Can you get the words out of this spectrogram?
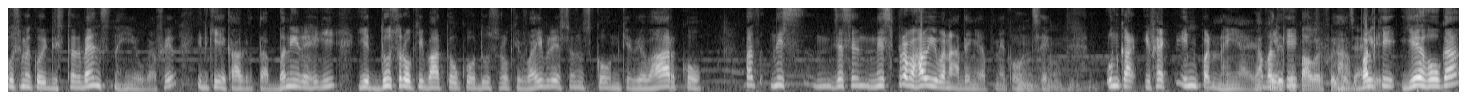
उसमें कोई डिस्टर्बेंस नहीं होगा फिर इनकी एकाग्रता बनी रहेगी। ये दूसरों की बातों को दूसरों के वाइब्रेशंस को उनके व्यवहार को बस निस जैसे निष्प्रभावी बना देंगे अपने को उनसे। उनका इफ़ेक्ट इन पर नहीं आएगा बल्कि पावरफुल हाँ, बल्कि ये होगा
